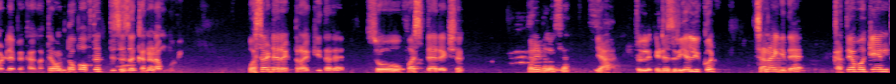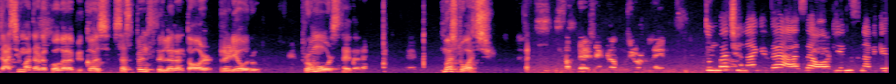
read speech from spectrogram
ನೋಡ್ಲೇಬೇಕಾಗತ್ತೆ. On top of that this is a Kannada movie ಹೊಸ ಡೈರೆಕ್ಟರ್ ಆಗಿದ್ದಾರೆ. ಸೊ ಫಸ್ಟ್ ಡೈರೆಕ್ಷನ್ ಕರೆಕ್ಟ್ ಅಲ್ಲ sir yeah it is really good ಚೆನ್ನಾಗಿದೆ. ಕತೆ ಬಗ್ಗೆ ಏನು ಜಾಸ್ತಿ ಮಾತಾಡೋಕೆ ಹೋಗಲ್ಲ ಬಿಕಾಸ್ ಸಸ್ಪೆನ್ಸ್ ಥ್ರಿಲ್ಲರ್ ಅಂತ ಆಲ್ರೆಡಿ ಅವರು ಪ್ರೋಮೋ ಓಡಿಸ್ತಾ ಇದ್ದಾರೆ ಮಸ್ಟ್ ವಾಚ್ ತುಂಬಾ ಚೆನ್ನಾಗಿದೆ ಆಸ್ ಎ ಆಡಿಯನ್ಸ್ ನನಗೆ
